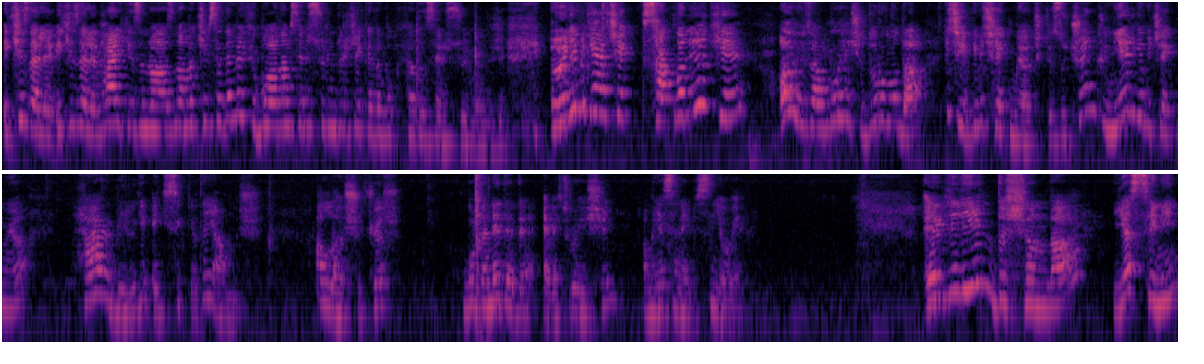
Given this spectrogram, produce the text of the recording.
ikiz alev, ikiz alev herkesin ağzında ama kimse demiyor ki bu adam seni süründürecek ya da bu kadın seni süründürecek. Öyle bir gerçek saklanıyor ki o yüzden bu eşi durumu da hiç ilgimi çekmiyor açıkçası. Çünkü niye ilgimi çekmiyor? Her bilgi eksik ya da yanlış. Allah'a şükür. Burada ne dedi? Evet ruh eşin ama ya sen evlisin ya o evli. Evliliğin dışında ya senin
